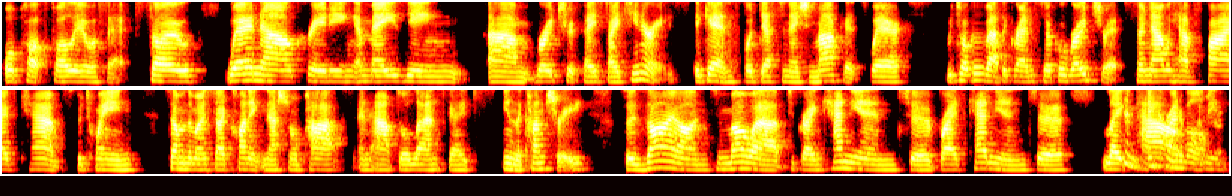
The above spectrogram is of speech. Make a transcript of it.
or portfolio effect. So we're now creating amazing um, road trip based itineraries, again, for destination markets where we talk about the Grand Circle road trip. So now we have five camps between some of the most iconic national parks and outdoor landscapes in the country. So Zion to Moab to Grand Canyon to Bryce Canyon to Lake it's Powell. Incredible. I mean,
